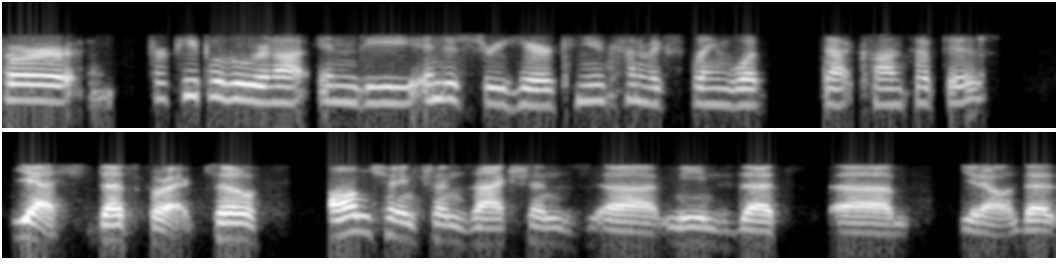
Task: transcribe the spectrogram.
for for people who are not in the industry here, can you kind of explain what that concept is? Yes, that's correct. So on-chain transactions uh, means that uh, you know the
